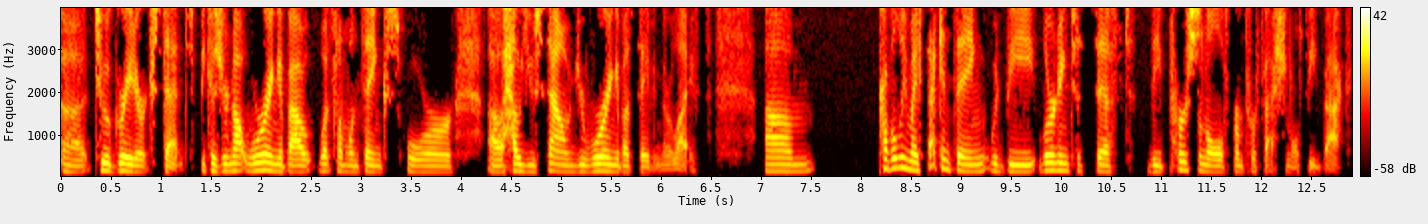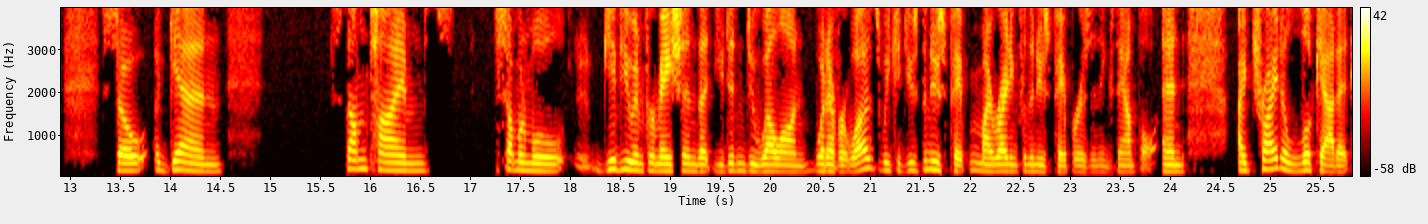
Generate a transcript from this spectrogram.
uh, to a greater extent because you're not worrying about what someone thinks or uh, how you sound. You're worrying about saving their life. Um, probably my second thing would be learning to sift the personal from professional feedback. So again, sometimes someone will give you information that you didn't do well on whatever it was. We could use the newspaper, my writing for the newspaper as an example. And I try to look at it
